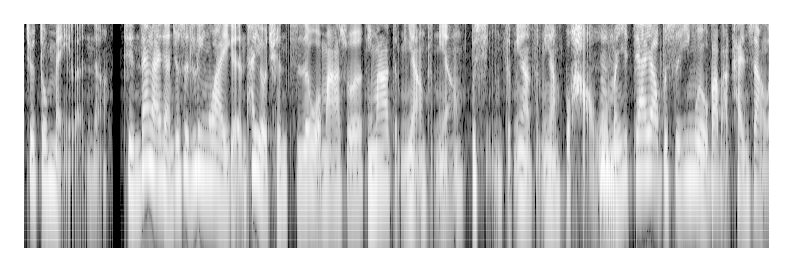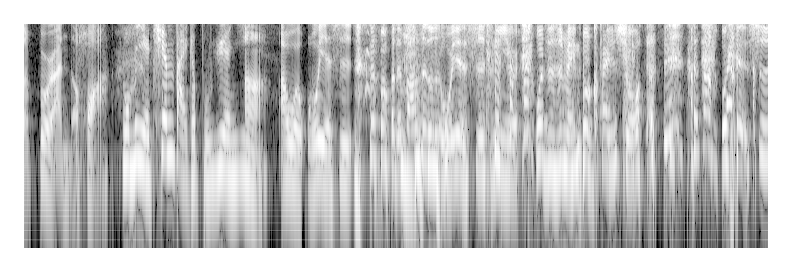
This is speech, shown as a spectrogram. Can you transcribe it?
就都没了，呢。简单来讲，就是另外一个人，他有权指着我妈说：“你妈怎么样？怎么样？不行？怎么样？怎么样？不好？”我们家要不是因为我爸爸看上了，不然的话，我们也千百个不愿意啊啊！我我也是，我的方式都是我也是，你以为我只是没那么快说？我也是，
